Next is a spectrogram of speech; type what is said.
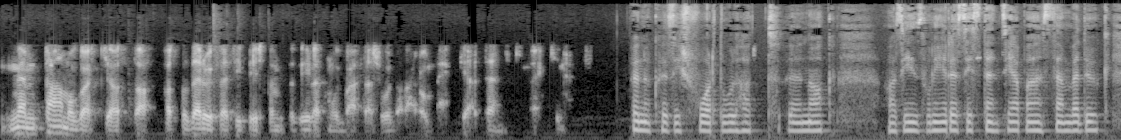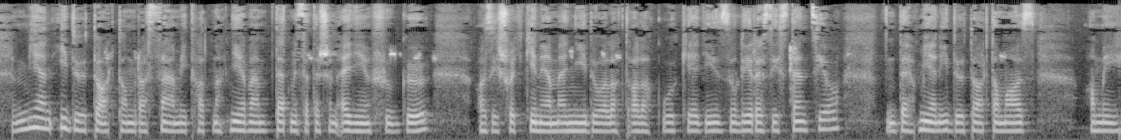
nem támogatja azt, a, azt az erőfeszítést, amit az életmódváltás oldaláról meg kell tenni mindenkinek önökhöz is fordulhatnak az inzulinrezisztenciában szenvedők. Milyen időtartamra számíthatnak? Nyilván természetesen egyénfüggő az is, hogy kinél mennyi idő alatt alakul ki egy inzulinrezisztencia, de milyen időtartam az, ami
